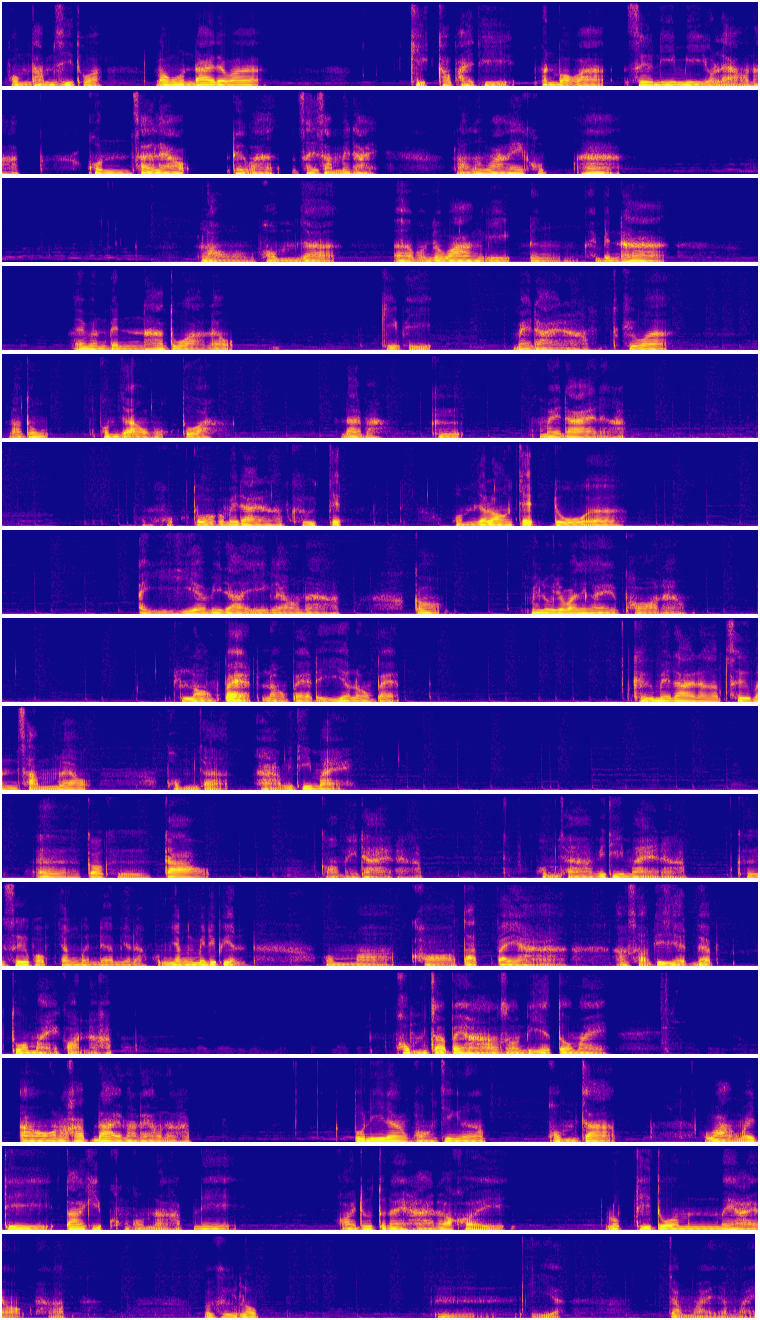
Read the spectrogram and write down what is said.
ผมทำสี่ตัวล่องหนได้แต่ว่า คลิกเข้าไปที่มันบอกว่าซื้อนี้มีอยู่แล้วนะครับ คนใส่แล้วถือว่าใส่ซ้ำไม่ได้ เราต้องวางให้ครบห้าเราผมจะ เออผมจะวางอีกหนึ่งให้เป็นห้าให้มันเป็นห้าตัวแล้วคลิกไปไม่ได้นะครับ คือว่าเราต้องผมจะเอาหกตัว ได้ปะคือไม่ได้นะครับหกตัวก็ไม่ได้นะครับ คือเจ็ดผมจะลองเจ็ดดูเออไอ้เหี้ยไม่ได้อีกแล้วนะครับ ก็ไม่รู้จะว่ายังไงพอนะครับ ลองแปดลองแปดไอ้เหี้ยลองแปดคือไม่ได้นะครับ ชื่อมันซ้ำแล้ว ผมจะหาวิธีใหม่ เออ ก็คือเก้าก็ไม่ได้นะครับ ผมจะวิธีใหม่นะครับ คือชื่อผมยังเหมือนเดิมอยู่นะ ผมยังไม่ได้เปลี่ยน ผมขอตัดไปหาอักษรพิเศษแบบตัวใหม่ก่อนนะครับ ผมจะไปหาอักษรพิเศษตัวใหม่ เอาละครับได้มาแล้วนะครับ ตัวนี้นะของจริงนะครับ ผมจะวางไว้ที่ใต้คลิปของผมนะครับ นี่คอยดูตัวไหนหายแล้วคอยลบที่ตัวมันไม่หายออกนะครับ ก็คือลบ อืมเฮียจำไว้จำไว้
